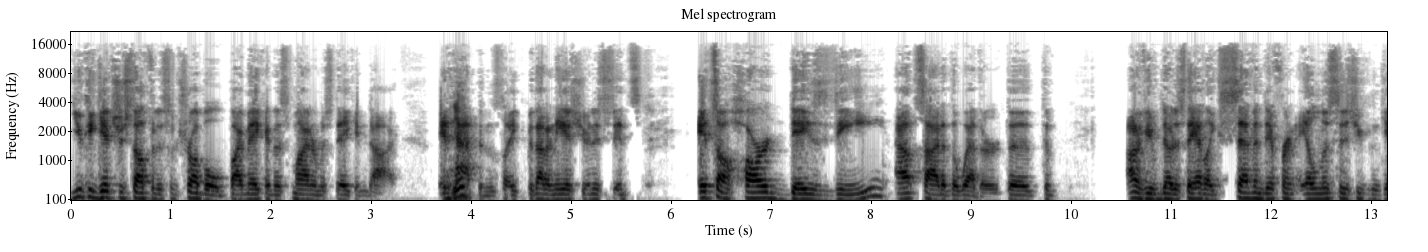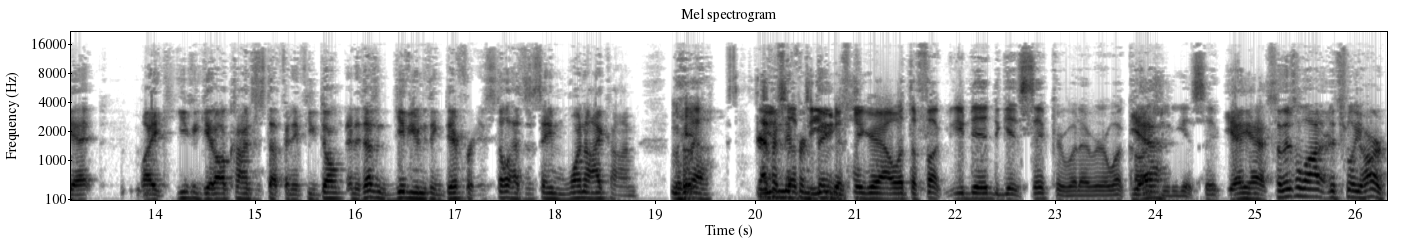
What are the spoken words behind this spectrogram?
you could get yourself into some trouble by making this minor mistake and die. It Yeah. happens like without any issue, and it's it's it's a hard DayZ outside of the weather. The the I don't know if you've noticed they have like seven different illnesses you can get. Like you can get all kinds of stuff, and if you don't, and it doesn't give you anything different, it still has the same one icon. Yeah, Seven different to you to figure out what the fuck you did to get sick or whatever, or what caused Yeah. you to get sick. Yeah, yeah. So there's a lot. It's really hard.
